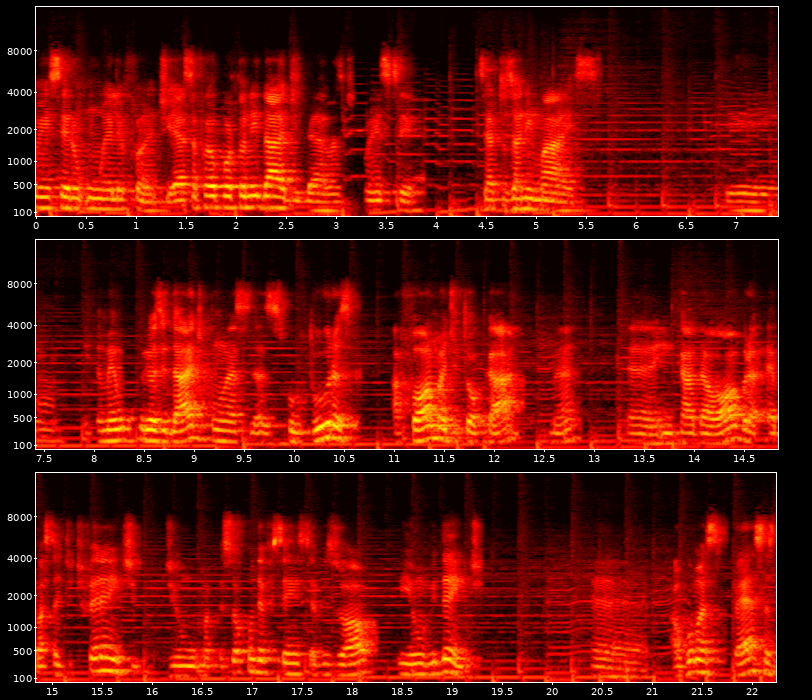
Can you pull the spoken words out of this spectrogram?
conheceram um elefante. Essa foi a oportunidade delas de conhecer certos animais. E, ah. e também uma curiosidade com essas esculturas, a forma de tocar, né, é, em cada obra é bastante diferente de uma pessoa com deficiência visual e um vidente. É, algumas peças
